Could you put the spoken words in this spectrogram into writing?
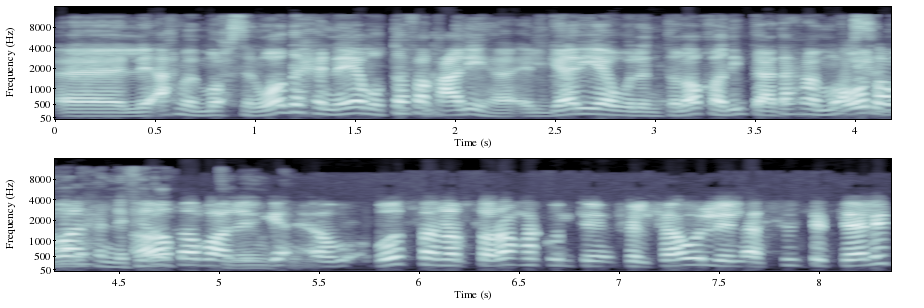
آه لأحمد محسن. واضح إن هي متفق عليها. الجرية والانطلاقة دي بتاعت أحمد محسن واضح إن في آه ربط طبعا. الج- بص أنا بصراحة كنت في الفاول ال assist الثالث.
